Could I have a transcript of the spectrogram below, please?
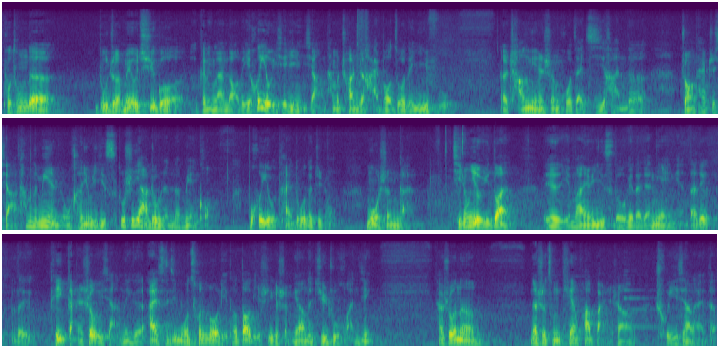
普通的读者没有去过格陵兰岛的，也会有一些印象。他们穿着海豹做的衣服，呃，常年生活在极寒的状态之下，他们的面容很有意思，都是亚洲人的面孔，不会有太多的这种陌生感。其中有一段。呃，也蛮有意思的，我给大家念一念，大家来可以感受一下那个爱斯基摩村落里头到底是一个什么样的居住环境。他说呢，那是从天花板上垂下来的，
